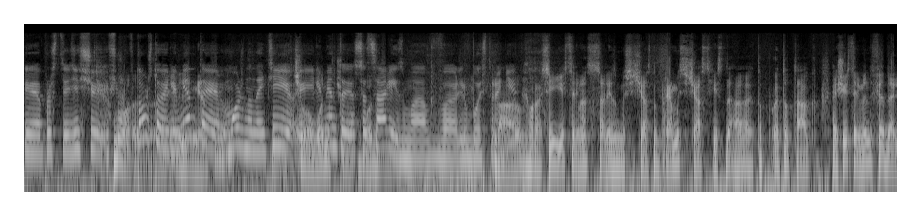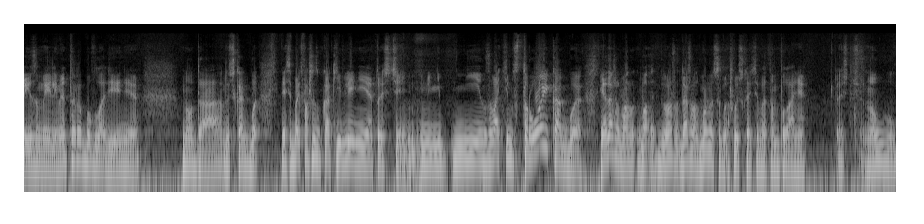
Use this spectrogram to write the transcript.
э, просто здесь еще фишка ну, в том, что элементы, элементы можно найти элементы угодно, социализма угодно. в любой стране. Да, в России есть элементы социализма сейчас, ну прямо сейчас есть, да, это, это так. А еще есть элементы феодализма, элементы рабовладения. Ну да, то есть как бы, если брать фашизм как явление, то есть не, не называть им строй, как бы, я даже, даже возможно соглашусь, кстати, в этом плане. То есть, ну,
